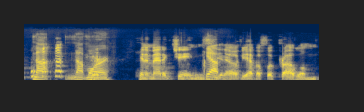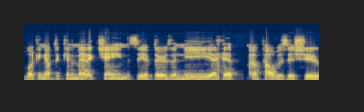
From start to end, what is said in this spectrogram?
not not more kinematic chains. Yeah. You know, if you have a foot problem, looking up the kinematic chain, see if there's a knee, a hip, a pelvis issue.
